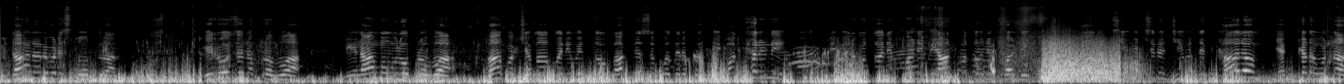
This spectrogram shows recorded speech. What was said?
విధానాన్ని బట్టి స్తోత్రాలు. ఈ రోజున ప్రభువ నీ నామములో ప్రభువ పాప క్షమాపణ నిమిత్తం బాప్తిసం పొందిన ప్రతి ఒక్కరిని మీ వెలుగుతో నింపండి మీ ఆత్మతో నింపండి. వారు జీవించిన జీవిత కాలం ఎక్కడ ఉన్నా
